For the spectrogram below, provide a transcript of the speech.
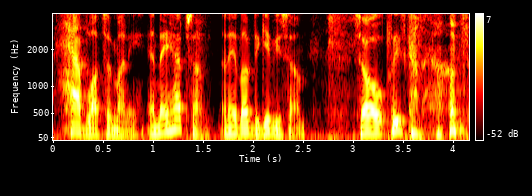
have lots of money, and they have some, and they'd love to give you some. So please come out.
